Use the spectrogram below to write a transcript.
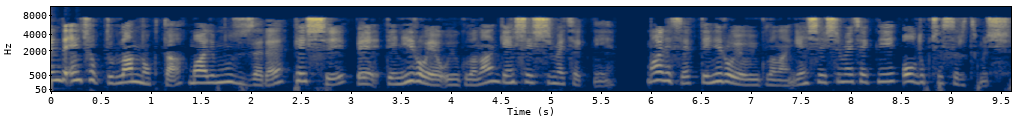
Üzerinde en çok durulan nokta malumunuz üzere Pesci ve De Niro'ya uygulanan gençleştirme tekniği. Maalesef De Niro'ya uygulanan gençleştirme tekniği oldukça sırıtmış.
